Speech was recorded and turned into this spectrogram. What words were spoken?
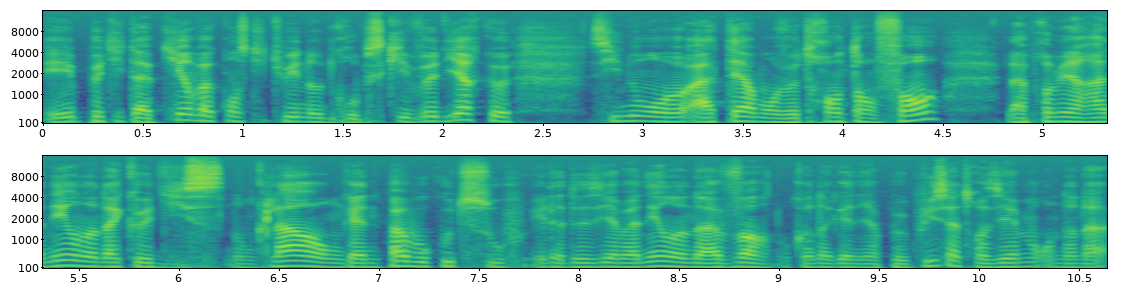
et petit à petit, on va constituer notre groupe. Ce qui veut dire que si nous, on- à terme, on veut 30 enfants, la première année, on n'en a que 10. Donc là, on gagne pas beaucoup de sous. Et la deuxième année, on en a 20. Donc on a gagné un peu plus. La troisième, on en a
